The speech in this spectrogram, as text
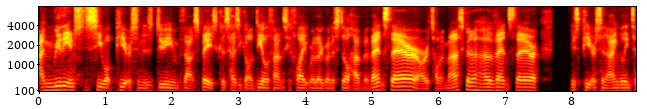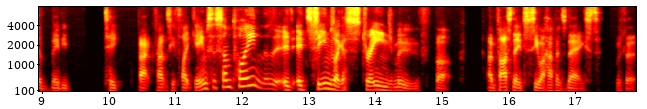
I'm really interested to see what Petersen is doing with that space because has he got a deal with Fantasy Flight where they're going to still have events there? Or Atomic Mass going to have events there? Is Petersen angling to maybe take back Fantasy Flight games at some point? It, it seems like a strange move, but I'm fascinated to see what happens next with it.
